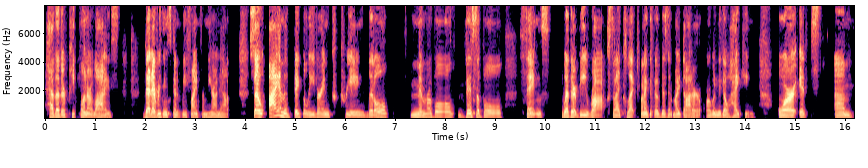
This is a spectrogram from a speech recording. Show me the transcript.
have other people in our lives, that everything's going to be fine from here on out. So I am a big believer in creating little, memorable, visible things, whether it be rocks that I collect when I go visit my daughter or when we go hiking, or it's um,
